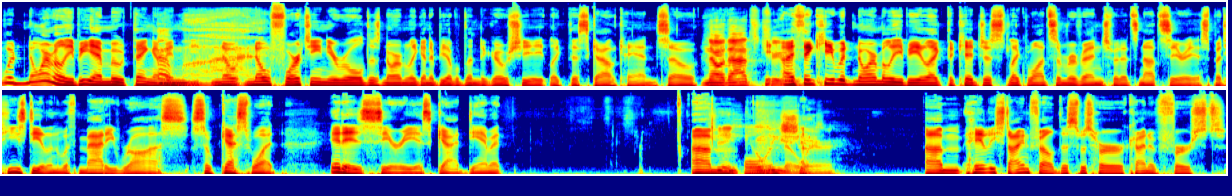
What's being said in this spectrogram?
would normally be a moot thing. I Come mean, no no 14 year old is normally going to be able to negotiate like this gal can. So no, that's he- true. I think he would normally be like the kid just like wants some revenge, but it's not serious. But he's dealing with Mattie Ross. So guess what? It is serious. God damn it. Um, she ain't Holy shit. nowhere. um Hailee Steinfeld this was her kind of first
